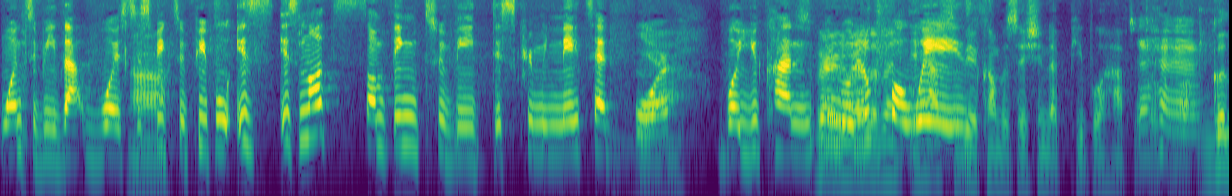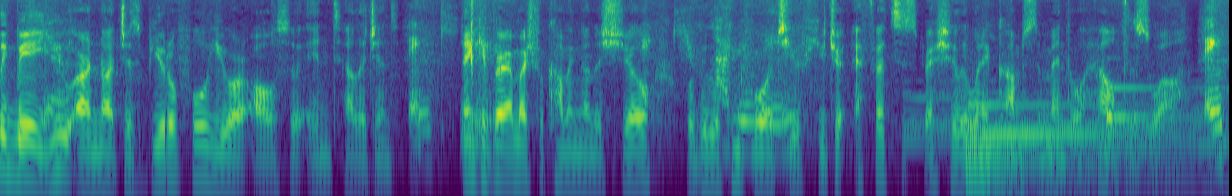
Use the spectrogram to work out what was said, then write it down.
want to be that voice to Ah. speak to people. It's it's not something to be discriminated for. But you can you know relevant. look for it ways. Mm-hmm. has to be a conversation that people have to talk about. Golibe, you are not just beautiful, you are also intelligent. Thank you. Thank you you. very much for coming on the show. We'll be looking Having forward to your future efforts, especially when it comes to mental health as well. Thank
